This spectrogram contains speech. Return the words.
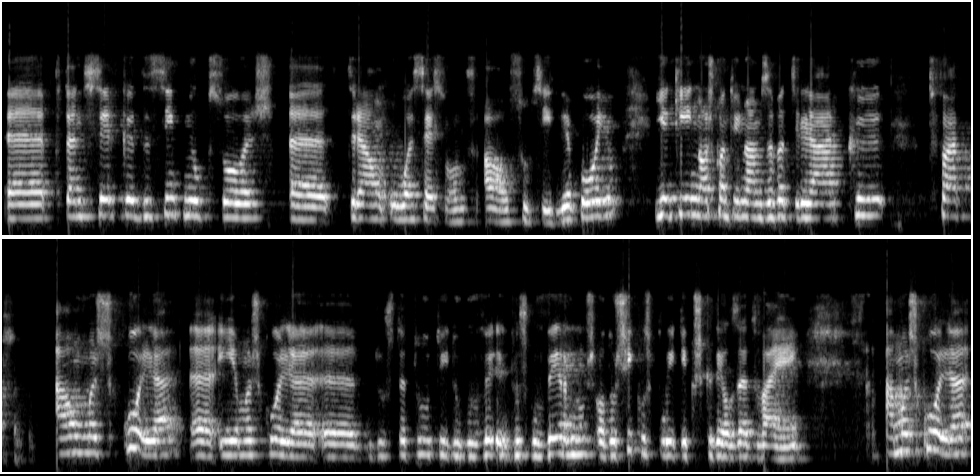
Uh, portanto, cerca de 5 mil pessoas uh, terão o acesso ao, ao, subsídio de apoio, e aqui nós continuamos a batalhar que, de facto, há uma escolha, e é uma escolha do Estatuto e do, dos governos ou dos ciclos políticos que deles advêm, há uma escolha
